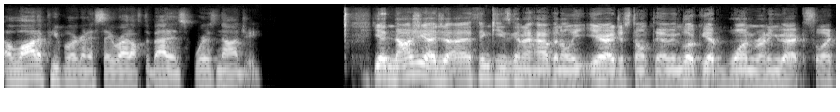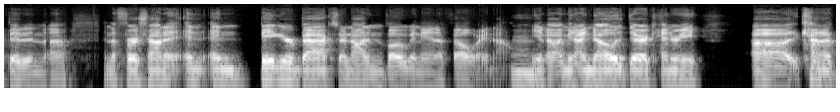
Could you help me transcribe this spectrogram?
a lot of people are going to say right off the bat is where's Najee? Yeah, Najee, I, just, I think he's going to have an elite year. I just don't think. I mean, look, you had one running back selected in the in the first round, and and bigger backs are not in vogue in the NFL right now. Mm. You know, I mean, I know Derrick Henry uh, kind of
